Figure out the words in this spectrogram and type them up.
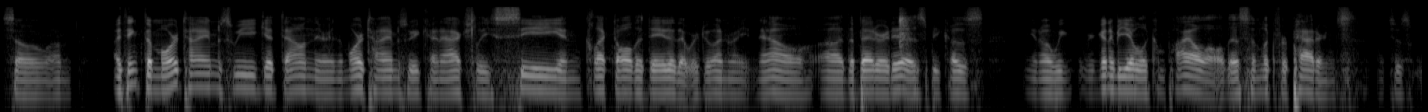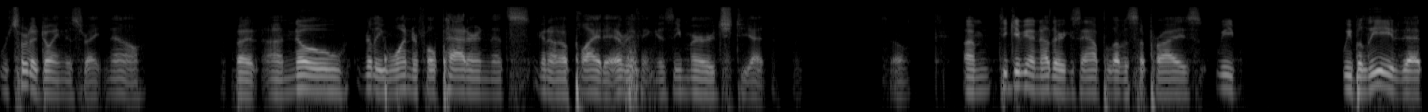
So um, I think the more times we get down there and the more times we can actually see and collect all the data that we're doing right now, uh, the better it is because, you know, we, we're going to be able to compile all this and look for patterns, which is, we're sort of doing this right now. But uh, no really wonderful pattern that's going to apply to everything has emerged yet. So um, to give you another example of a surprise, we we believe that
